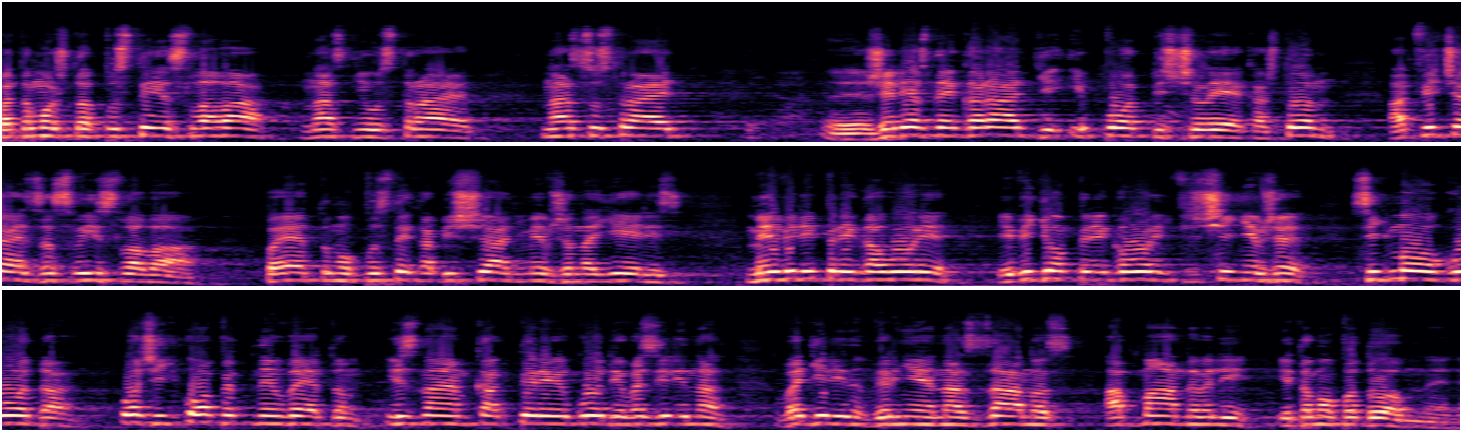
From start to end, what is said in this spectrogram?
потому что пустые слова нас не устраивают. Нас устраивает э, железные гарантии и подпись человека, что он отвечает за свои слова. Поэтому пустых обещаний мы уже наелись. Мы вели переговоры и ведем переговоры в течение уже седьмого года. Очень опытны в этом и знаем, как первые годы возили нас, водили, вернее, нас за нос, обманывали и тому подобное.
